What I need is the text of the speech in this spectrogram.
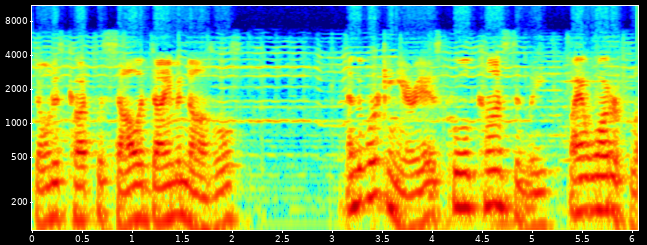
Stone is cut with solid diamond nozzles, and the working area is cooled constantly by a water flow.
